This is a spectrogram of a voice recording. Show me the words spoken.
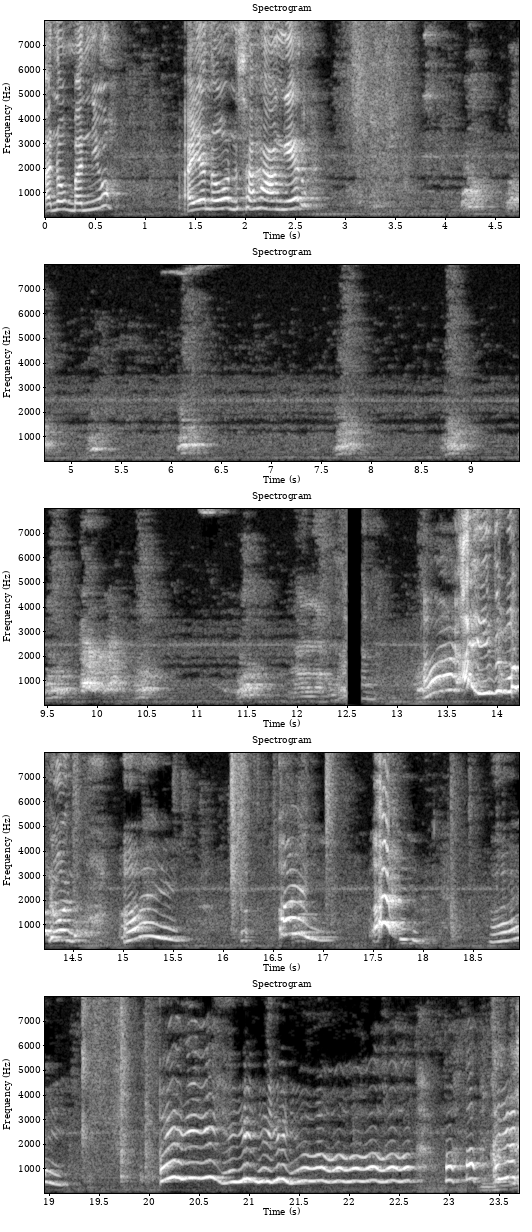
ano, banyo. Ayan o, oh, nasa hangir. Ang galing!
